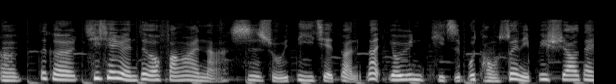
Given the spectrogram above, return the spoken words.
呃，这个七千元这个方案呢、啊，是属于第一阶段。那由于你体质不同，所以你必须要再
